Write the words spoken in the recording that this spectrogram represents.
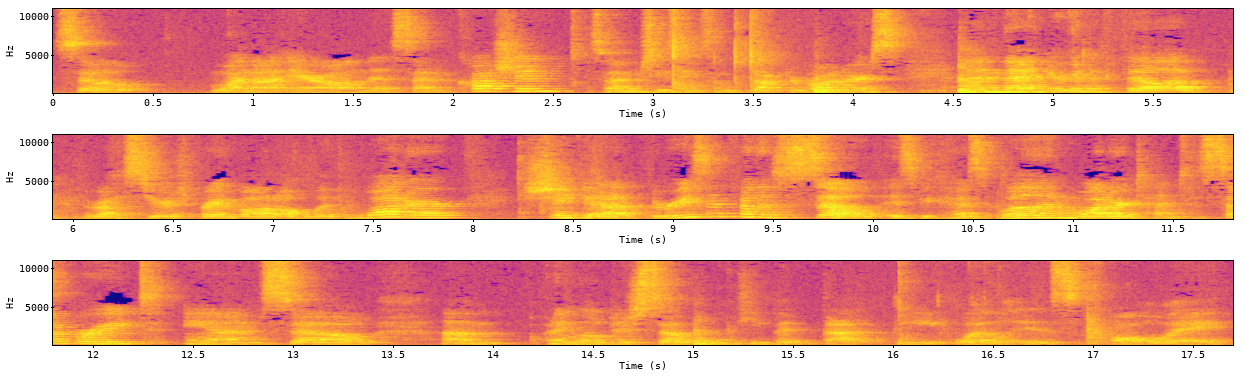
So why not err on this side of caution? So I'm just using some Dr. Bronner's. And then you're gonna fill up the rest of your spray bottle with water, shake it up. The reason for the soap is because oil and water tend to separate and so um, putting a little dish soap will keep it that the oil is all the way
